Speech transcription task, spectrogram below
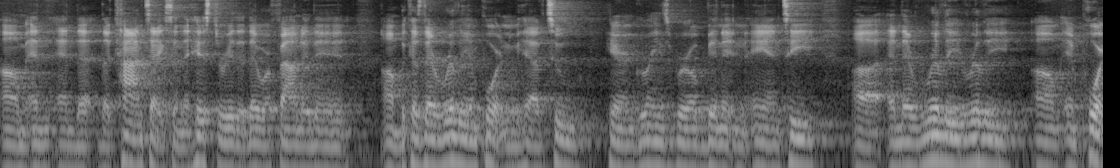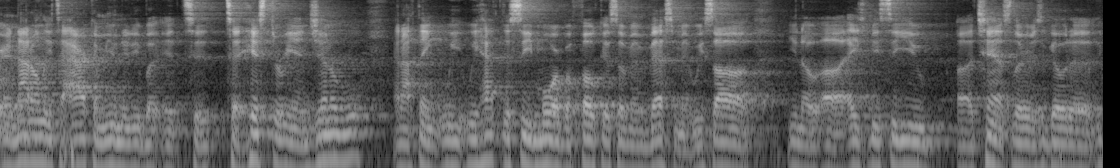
um, and and the, the context and the history that they were founded in um, because they're really important. We have two here in Greensboro, Bennett and A&T, uh, and they're really, really um, important not only to our community but it, to, to history in general. And I think we, we have to see more of a focus of investment. We saw, you know, uh, HBCU uh, chancellors go to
